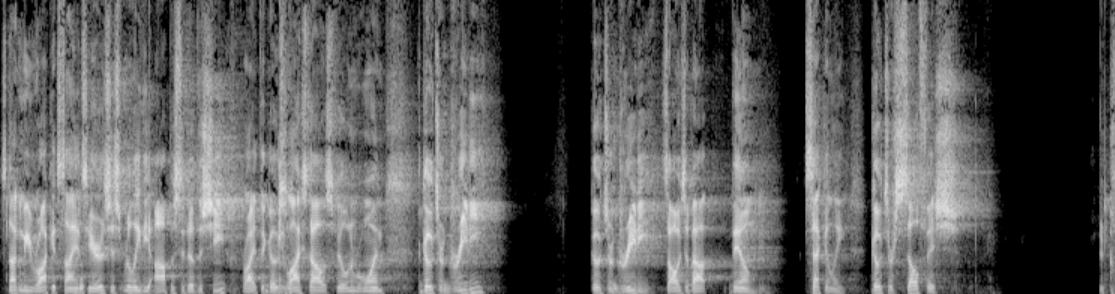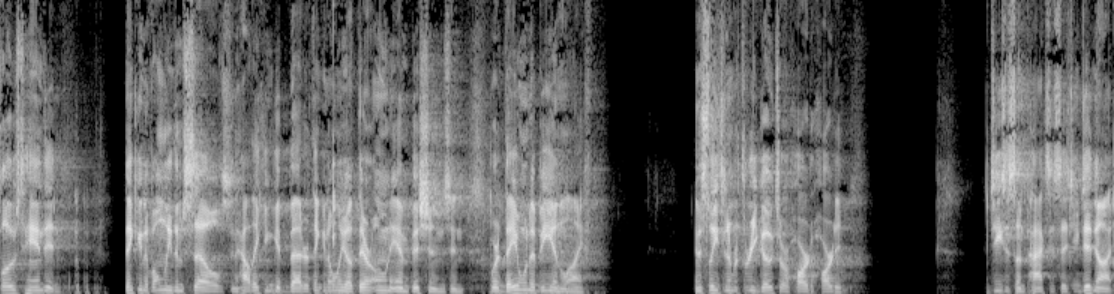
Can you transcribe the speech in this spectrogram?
It's not going to be rocket science here. It's just really the opposite of the sheep, right? The goat's lifestyle is filled, number one, the goats are greedy. Goats are greedy. It's always about them. Secondly, goats are selfish. They're closed handed, thinking of only themselves and how they can get better, thinking only of their own ambitions and where they want to be in life. And this leads to number three goats are hard hearted. Jesus unpacks it, says, You did not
